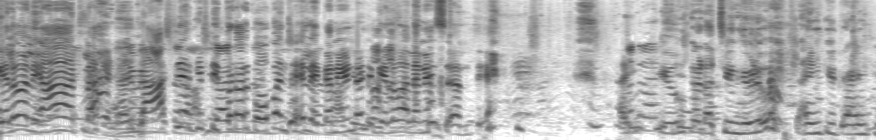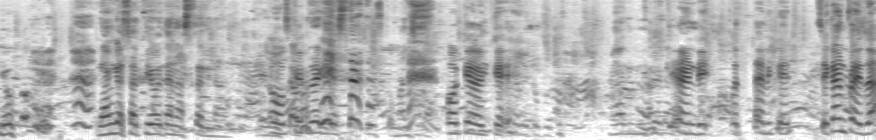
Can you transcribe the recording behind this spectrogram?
గెలవాలి ఆ, అట్లా. లాస్ట్ ఇయర్ గిఫ్ట్ ఇప్పటి వరకు ఓపెన్ చేయలే కానీ ఏంటంటే గెలవాలనేసి అంతే. ఇక్కడ వచ్చింది చూడు థ్యాంక్ యూ థ్యాంక్ యూ రంగ సత్యవతి అని వస్తుంది నాకు ఓకే. ఓకే ఓకే ఓకే అండి. మొత్తానికి సెకండ్ ప్రైజా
